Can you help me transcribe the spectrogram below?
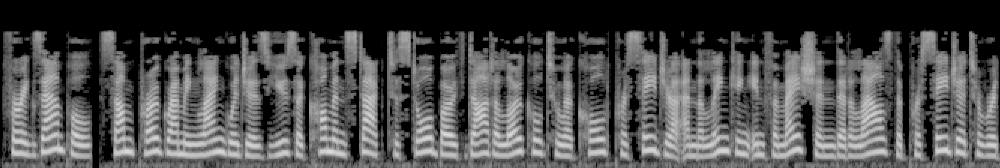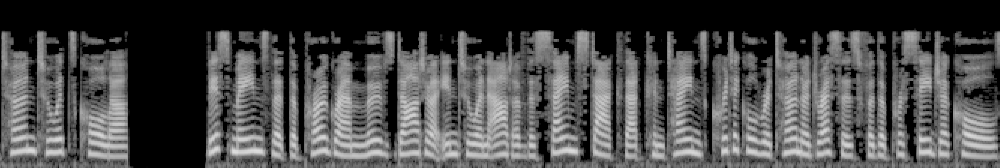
For example, some programming languages use a common stack to store both data local to a called procedure and the linking information that allows the procedure to return to its caller. This means that the program moves data into and out of the same stack that contains critical return addresses for the procedure calls.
